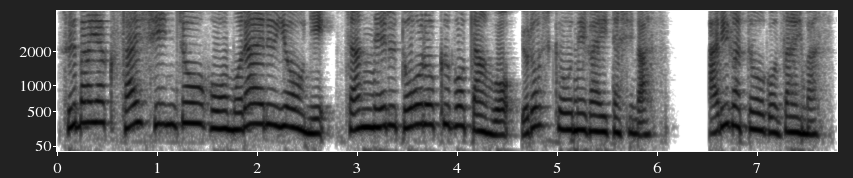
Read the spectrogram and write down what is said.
素早く最新情報をもらえるように、チャンネル登録ボタンをよろしくお願いいたします。ありがとうございます。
